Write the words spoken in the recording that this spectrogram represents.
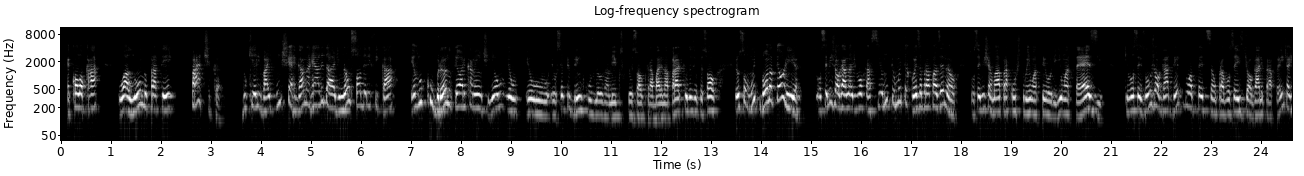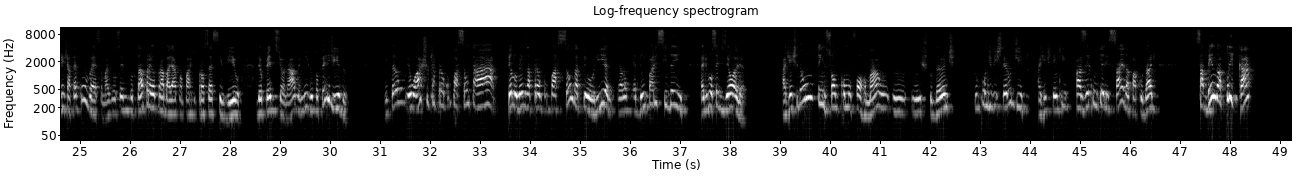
É colocar o aluno para ter prática do que ele vai enxergar na realidade, não só dele ficar elucubrando teoricamente. E eu, eu, eu, eu sempre brinco com os meus amigos, com o pessoal que trabalha na prática, eu digo assim, pessoal, eu sou muito bom na teoria. Se você me jogar na advocacia, eu não tenho muita coisa para fazer, não. Se você me chamar para construir uma teoria, uma tese, que vocês vão jogar dentro de uma petição para vocês jogarem para frente, a gente até conversa, mas você botar para eu trabalhar com a parte de processo civil, de eu peticionar, meu amigo, eu estou perdido. Então, eu acho que a preocupação tá, pelo menos a preocupação da teoria, ela é bem parecida aí. É de você dizer, olha, a gente não tem só como formar um, um, um estudante do ponto de vista erudito. A gente tem que fazer com que ele saia da faculdade sabendo aplicar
